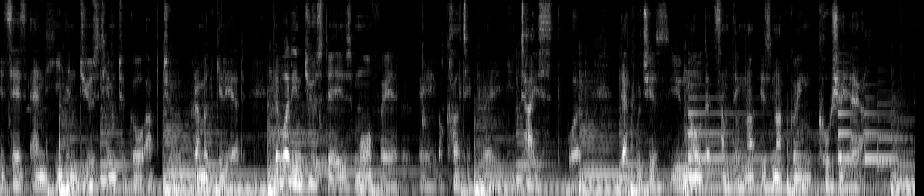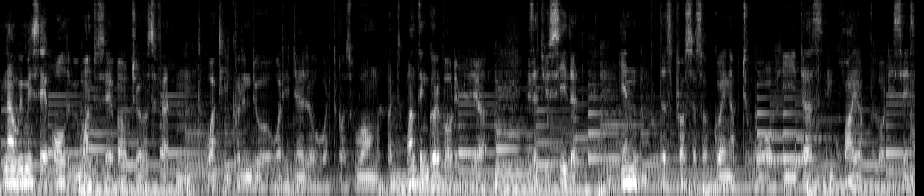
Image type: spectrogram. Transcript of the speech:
it says, and he induced him to go up to Ramoth Gilead. The word induced there is more of a, a occultic, a enticed word. That which is, you know that something not, is not going kosher there. Now, we may say all that we want to say about Jehoshaphat and what he couldn't do or what he did or what was wrong, but one thing good about him here is that you see that in this process of going up to war, he does inquire of the Lord. He says,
